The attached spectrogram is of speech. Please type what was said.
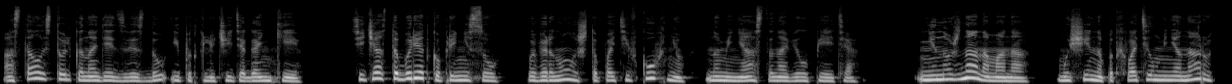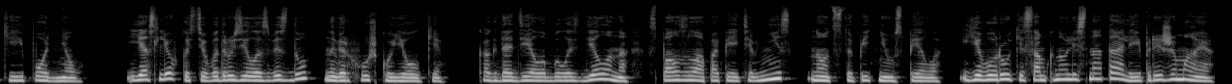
осталось только надеть звезду и подключить огоньки. «Сейчас табуретку принесу», — повернулась, чтобы пойти в кухню, но меня остановил Петя. «Не нужна нам она», — мужчина подхватил меня на руки и поднял. Я с легкостью водрузила звезду на верхушку елки. Когда дело было сделано, сползла по Пете вниз, но отступить не успела. Его руки сомкнулись на талии, прижимая,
